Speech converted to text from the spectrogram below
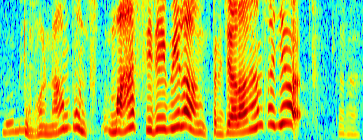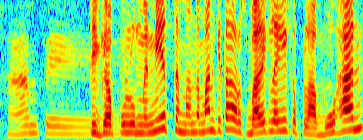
mobil Tuhan ampun, masih dia bilang perjalanan saja Telah sampai 30 menit teman-teman kita harus balik lagi ke pelabuhan.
